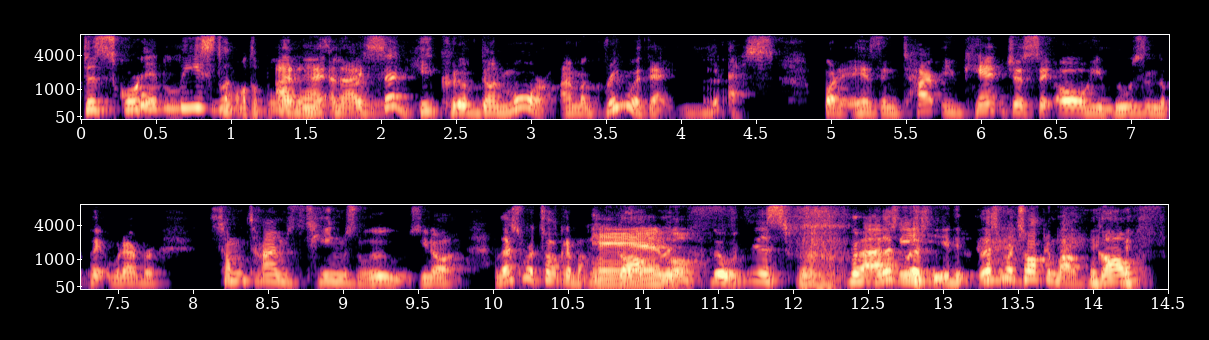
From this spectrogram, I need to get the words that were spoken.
to score at least multiple and, I, and I, said he could have done more. I'm agreeing with that. Yes. But his entire you can't just say, oh, he losing the play, whatever. Sometimes teams lose, you know, unless we're talking about Man, golf. Well, this, unless, unless, unless we're talking about golf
